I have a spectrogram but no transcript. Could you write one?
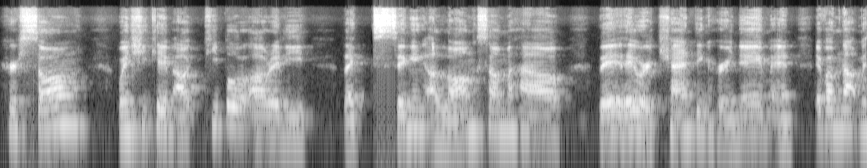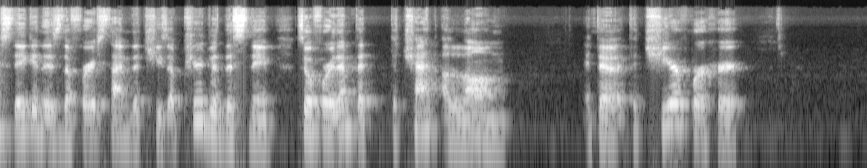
her song when she came out people were already like singing along somehow. They they were chanting her name. And if i'm not mistaken this is the first time that she's appeared with this name. So for them to, to chant along and to, to cheer for her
